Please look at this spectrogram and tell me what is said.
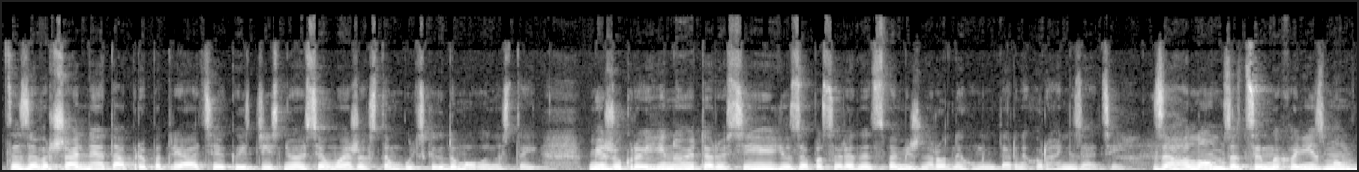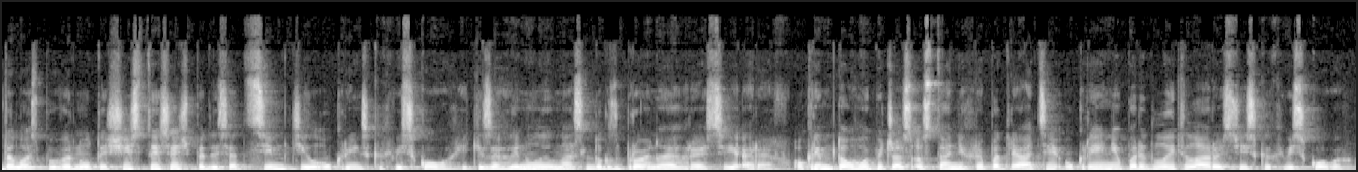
Це завершальний етап репатріації, який здійснювався в межах стамбульських домовленостей між Україною та Росією за посередництва міжнародних гуманітарних організацій. Загалом за цим механізмом вдалося повернути 6057 тіл українських військових, які загинули внаслідок збройної агресії РФ. Окрім того, під час останніх репатріацій Україні передали тіла російських військових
